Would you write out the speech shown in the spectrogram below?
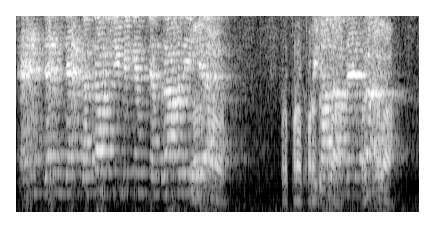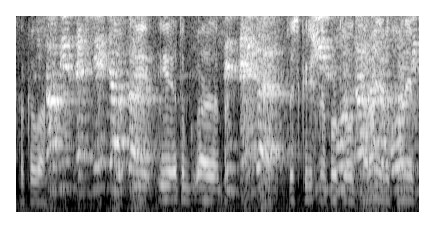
And then that Ganga she became Chandravali Ну, here. Про, про, прокляла, прокляла, прокляла. И, и эту, э, то есть Кришна проклял are Радхарани,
